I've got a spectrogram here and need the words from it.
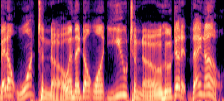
they don't want to know, and they don't want you to know who did it. They know.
